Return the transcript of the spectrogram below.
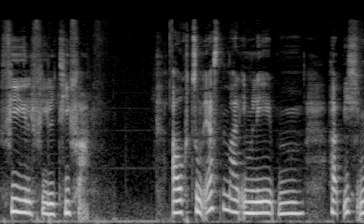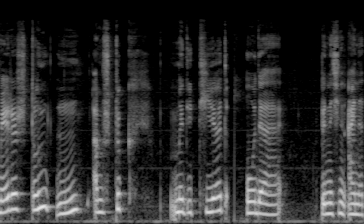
viel, viel tiefer. Auch zum ersten Mal im Leben habe ich mehrere Stunden am Stück meditiert oder bin ich in eine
